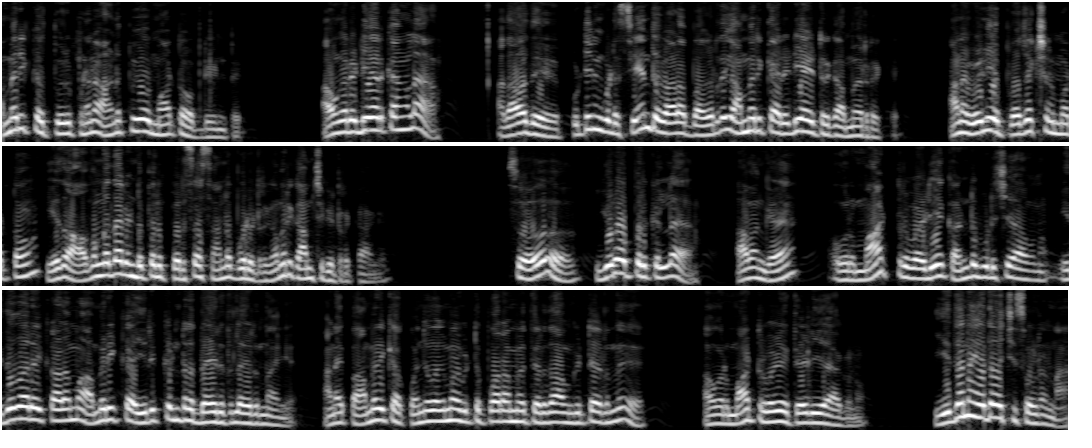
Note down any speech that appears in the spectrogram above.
அமெரிக்க துருப்பினரை அனுப்பவே மாட்டோம் அப்படின்ட்டு. அவங்க ரெடியாக இருக்காங்களா? அதாவது புட்டின் கூட சேர்ந்து வேலை பார்க்கறதுக்கு அமெரிக்கா ரெடி ஆகிட்டு இருக்க மாதிரி இருக்கு. ஆனால் வெளியே ப்ரொஜெக்ஷன் மட்டும் ஏதோ அவங்க தான் ரெண்டு பேரும் பெருசாக சண்டை போட்டுட்டு இருக்க மாதிரி காமிச்சிக்கிட்டு இருக்காங்க. ஸோ யூரோப் இருக்குல்ல அவங்க ஒரு மாற்று வழியை கண்டுபிடிச்சே ஆகணும். இதுவரை காலமாக அமெரிக்கா இருக்குன்ற தைரியத்தில் இருந்தாங்க. ஆனால் இப்போ அமெரிக்கா கொஞ்சம் கொஞ்சமாக விட்டு போகிற மாதிரி தெரியுது? அவங்ககிட்ட இருந்து அவங்க ஒரு மாற்று வழியை தேடியே ஆகணும். இதனை எதை வச்சு சொல்கிறேன்னா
